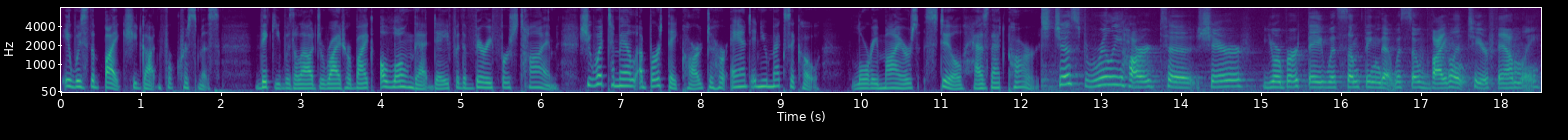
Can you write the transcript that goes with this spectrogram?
It was the bike she'd gotten for Christmas. Vicki was allowed to ride her bike alone that day for the very first time. She went to mail a birthday card to her aunt in New Mexico. Lori Myers still has that card. It's just really hard to share your birthday with something that was so violent to your family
